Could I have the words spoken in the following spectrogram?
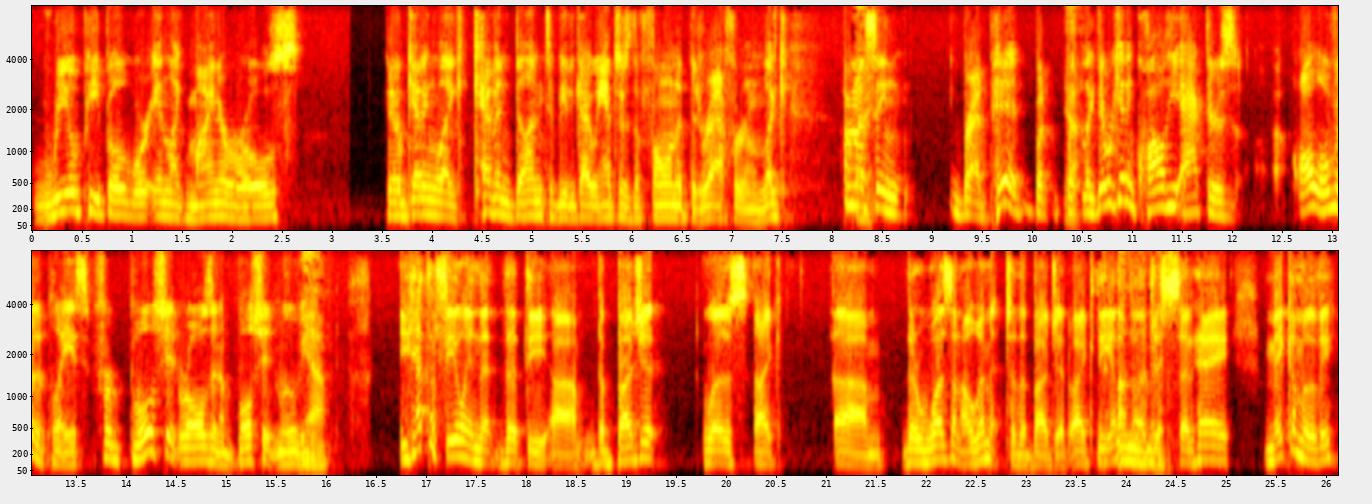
real people were in like minor roles. You know, getting like Kevin Dunn to be the guy who answers the phone at the draft room. Like, I'm Right. not saying Brad Pitt, but but like they were getting quality actors all over the place for bullshit roles in a bullshit movie. Yeah. you got the feeling that that the um, the budget was like um, there wasn't a limit to the budget. Like the NFL Unlimited. just said, "Hey, make a movie.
